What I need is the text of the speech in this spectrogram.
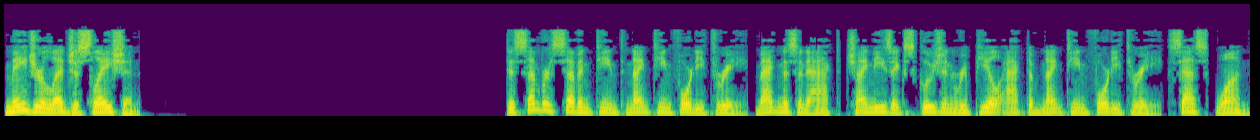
Major legislation December 17, 1943, Magnuson Act Chinese Exclusion Repeal Act of 1943, Sess. 1,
